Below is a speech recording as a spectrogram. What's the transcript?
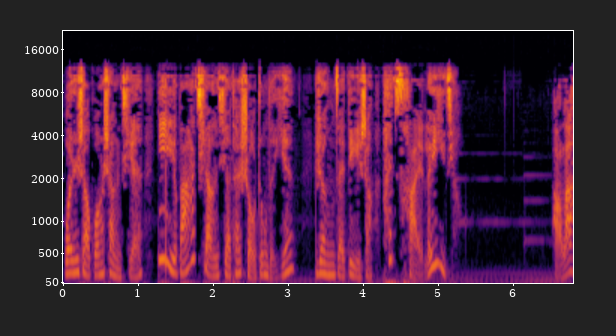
文少光上前，一把抢下他手中的烟，扔在地上，还踩了一脚。好了，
